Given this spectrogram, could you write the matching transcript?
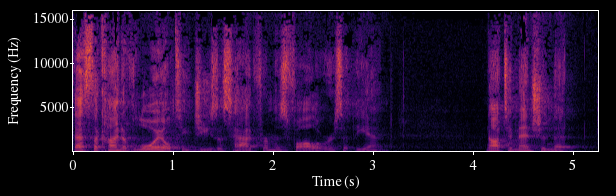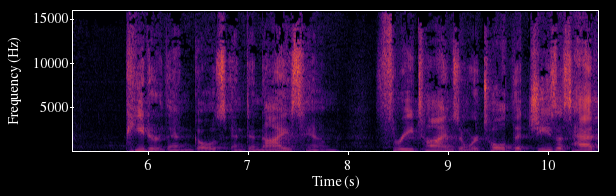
That's the kind of loyalty Jesus had from his followers at the end. Not to mention that Peter then goes and denies him three times, and we're told that Jesus had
